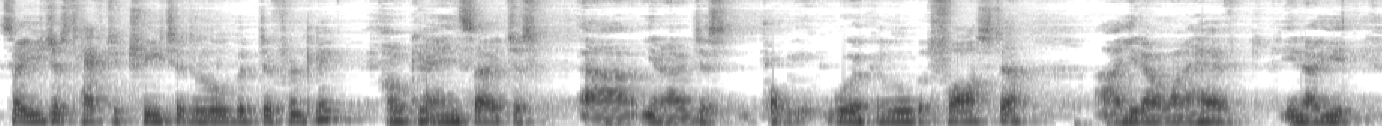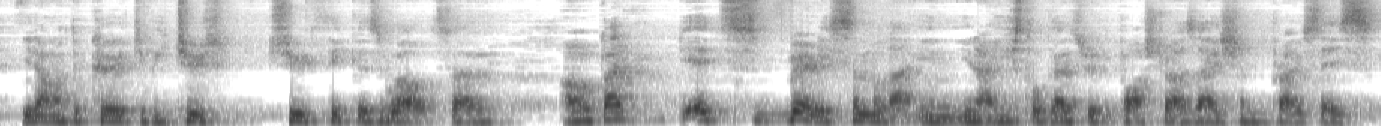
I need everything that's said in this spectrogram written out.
So you just have to treat it a little bit differently. Okay. and so just uh, you know just probably work a little bit faster. Uh, you don't want to have you know you you don't want the curd to be too too thick as well. So, okay. but it's very similar in you know you still go through the pasteurization process,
